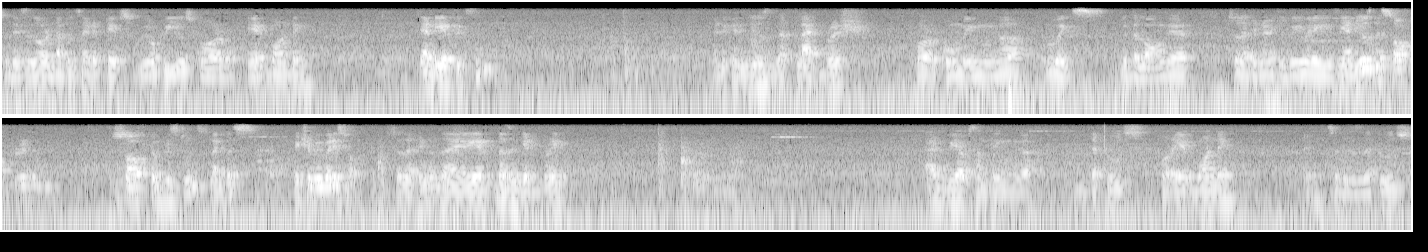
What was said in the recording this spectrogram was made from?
So this is all double-sided tapes what we use for hair bonding and hair fixing. And you can use the flat brush for combing uh, wigs with the long hair so that you know it will be very easy. And use this soft, soft bristles like this. It should be very soft so that you know the hair doesn't get break. And we have something, uh, the tools for hair bonding. Right? So this is the tools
